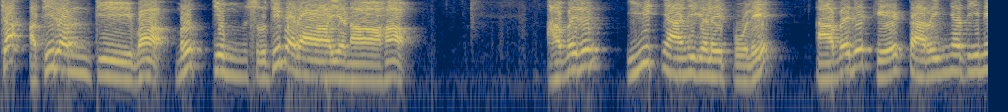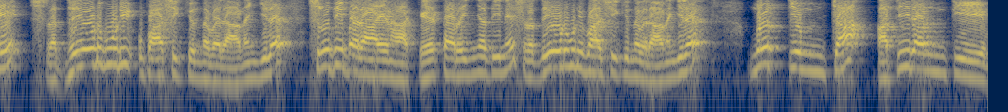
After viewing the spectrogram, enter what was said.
ച അതിരന്ത്യേവ മൃത്യും ശ്രുതിപരായണാഹ. അവരും ഈ ജ്ഞാനികളെ പോലെ അവർ കേട്ടറിഞ്ഞതിനെ ശ്രദ്ധയോടുകൂടി ഉപാസിക്കുന്നവരാണെങ്കിൽ ശ്രുതിപരായണ കേട്ടറിഞ്ഞതിനെ ശ്രദ്ധയോടുകൂടി ഉപാസിക്കുന്നവരാണെങ്കിൽ മൃത്യും ച അതിരന്ത്യേവ.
